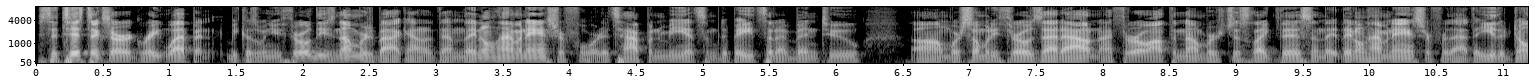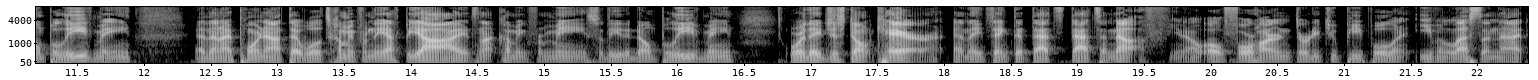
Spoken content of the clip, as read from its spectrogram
Statistics are a great weapon because when you throw these numbers back out at them, they don't have an answer for it. It's happened to me at some debates that I've been to um, where somebody throws that out and I throw out the numbers just like this and they, they don't have an answer for that. They either don't believe me and then I point out that well it's coming from the FBI, it's not coming from me, so they either don't believe me or they just don't care and they think that that's that's enough. You know, oh 432 people, even less than that.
